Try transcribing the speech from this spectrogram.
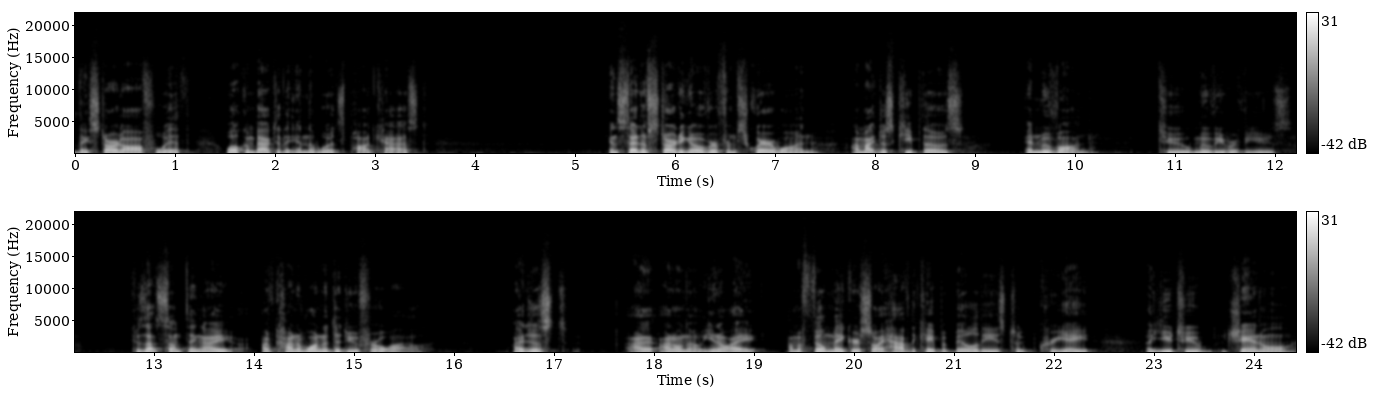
they start off with welcome back to the In the Woods podcast. Instead of starting over from square one, I might just keep those and move on to movie reviews cuz that's something I I've kind of wanted to do for a while. I just I, I don't know. You know, I, I'm a filmmaker, so I have the capabilities to create a YouTube channel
